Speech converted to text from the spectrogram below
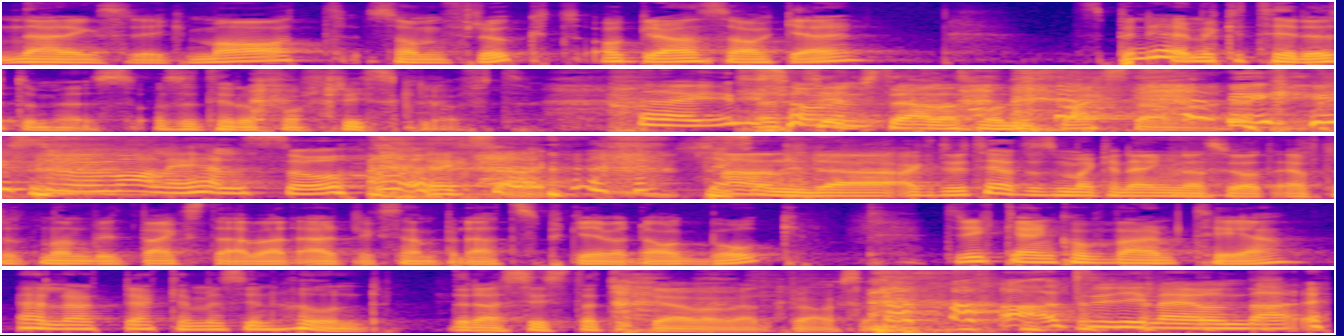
näringsrik mat som frukt och grönsaker. Spendera mycket tid utomhus och se till att få frisk luft. Det är Ett som en, tips till alla som har blivit backstabbade. som en vanlig hälso... Exakt. Andra aktiviteter som man kan ägna sig åt efter att man blivit backstabbad är till exempel att skriva dagbok, dricka en kopp varmt te eller att leka med sin hund. Det där sista tycker jag var väldigt bra också. Att du gillar hundar.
